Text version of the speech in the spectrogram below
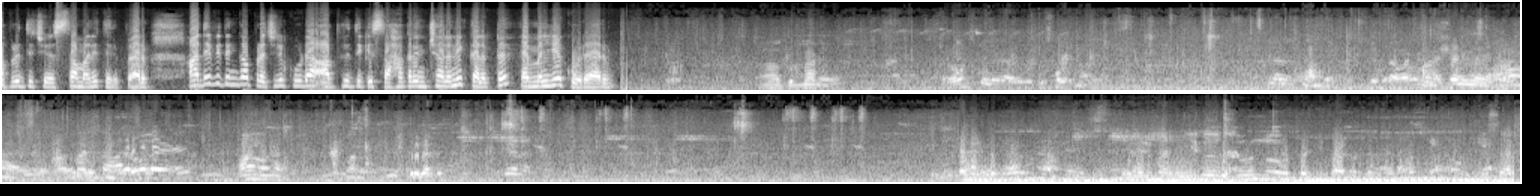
అభివృద్ధి చేస్తామని తెలిపారు. అదేవిధంగా ప్రజలు కూడా అభివృద్ధికి సహకరించాలని కలెక్టర్ ఎమ్మెల్యే కోరారు. Good morning. ఇది జూన్ ట్వంటీ ఫైవ్ ఉంటుంది మేడం ఈసారి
